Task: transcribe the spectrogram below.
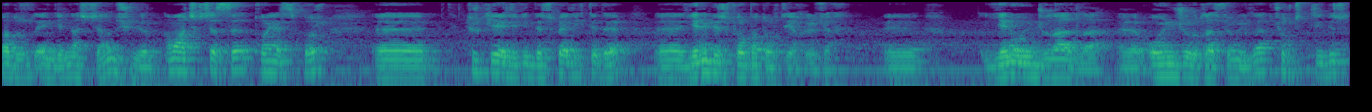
Vaduz'un engelini aşacağını düşünüyorum. Ama açıkçası Konyaspor e, Türkiye Ligi'nde, Süper Lig'de de e, yeni bir format ortaya koyacak. E, yeni oyuncularla, e, oyuncu rotasyonuyla çok ciddi bir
